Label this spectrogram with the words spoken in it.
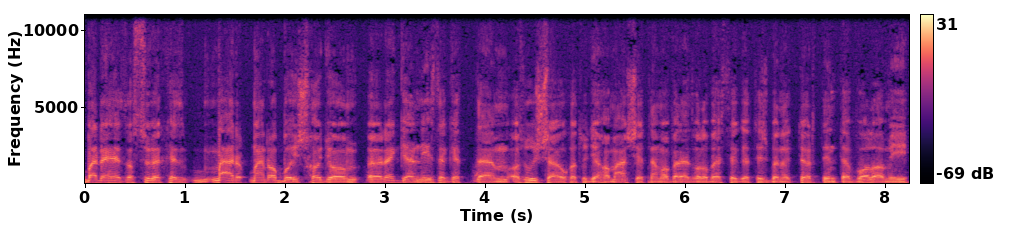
bár ehhez a szöveghez már, már abba is hagyom. Reggel nézegettem az újságokat, ugye ha másért nem a veled való beszélgetésben, hogy történt-e valami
